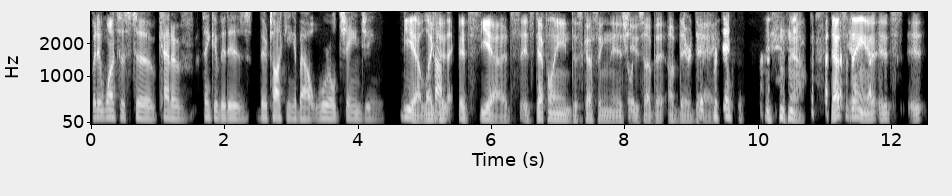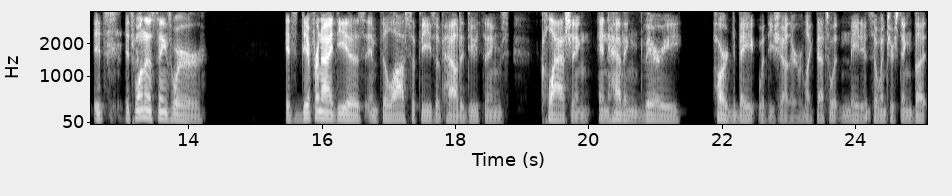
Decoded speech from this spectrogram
but it wants us to kind of think of it as they're talking about world changing yeah, like uh, it, it's yeah, it's it's definitely discussing the issues of it of their day. no, that's the Yeah. thing. Uh, it's it, it's it's one of those things where it's different ideas and philosophies of how to do things clashing and having very hard debate with each other. Like that's what made it so interesting. But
